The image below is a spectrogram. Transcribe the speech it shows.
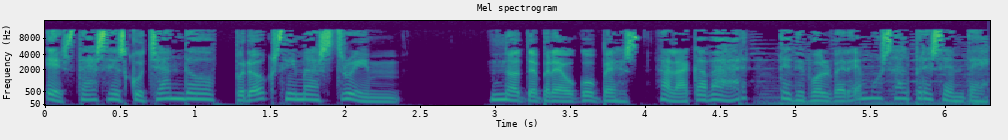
Estás escuchando Próxima Stream. No te preocupes, al acabar te devolveremos al presente.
